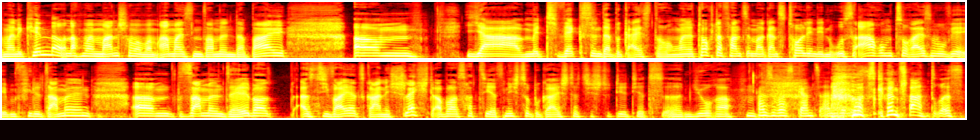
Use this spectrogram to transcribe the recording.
meine Kinder und nach meinem Mann schon mal beim Ameisensammeln dabei. Ähm, ja, mit wechselnder Begeisterung. Meine Tochter fand es immer ganz toll, in den USA rumzureisen, wo wir eben viel sammeln. Ähm, Sammeln selber, also sie war jetzt gar nicht schlecht, aber es hat sie jetzt nicht so begeistert. Sie studiert jetzt äh, Jura. Also was ganz anderes. Anderes. Was ganz anderes.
